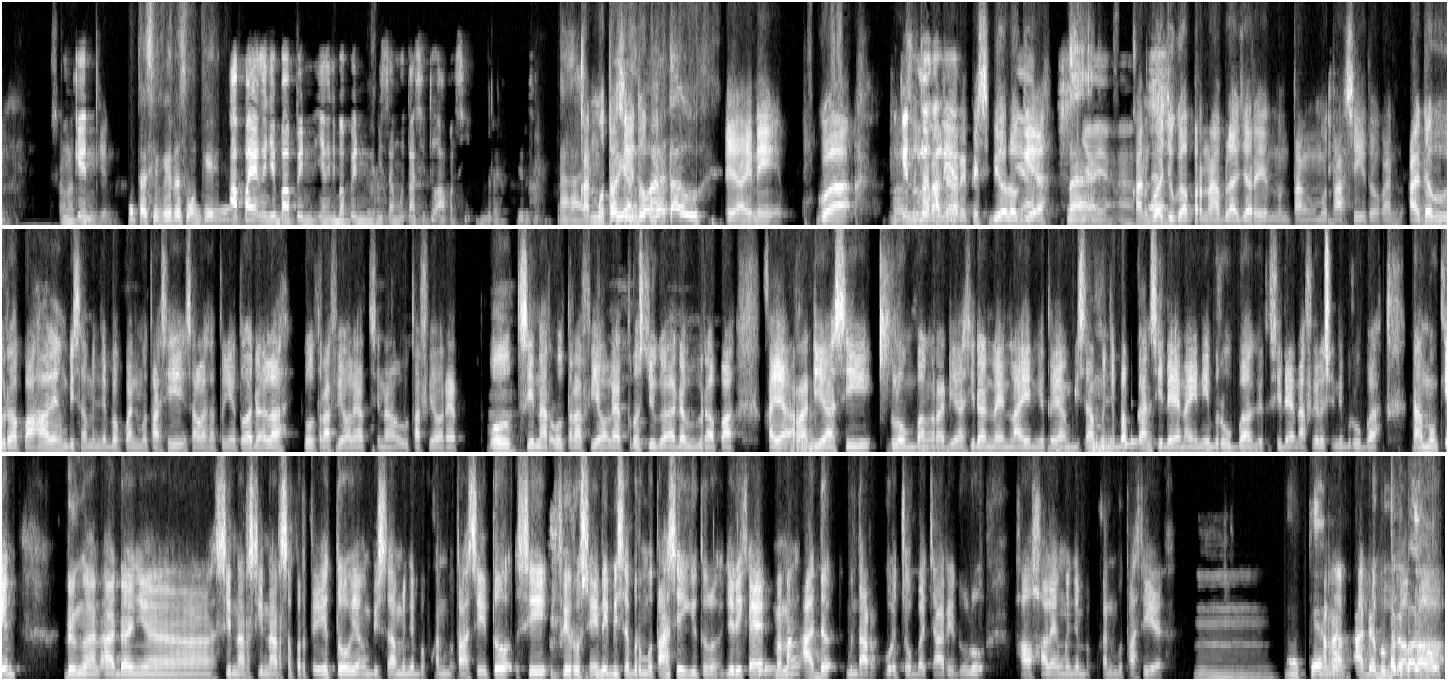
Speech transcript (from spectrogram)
Sangat Mungkin. mungkin Mutasi virus mungkin ya. apa yang nyebabin yang nyebabin bisa mutasi itu apa sih sebenarnya virus itu? Nah, Kan itu mutasi itu gua kan- tahu. ya ini gua Mungkin lu secara kali ya. biologi Iya. ya Nah, iya. ah. kan gue Nah. juga pernah belajarin tentang mutasi itu kan ada beberapa hal yang bisa menyebabkan mutasi salah satunya itu adalah ultraviolet sinar ultraviolet ul- sinar ultraviolet terus juga ada beberapa kayak radiasi gelombang radiasi dan lain-lain gitu yang bisa menyebabkan si DNA ini berubah gitu si DNA virus ini berubah nah mungkin dengan adanya sinar-sinar seperti itu yang bisa menyebabkan mutasi itu si virusnya ini bisa bermutasi gitu loh jadi kayak memang ada bentar gue coba cari dulu hal-hal yang menyebabkan mutasi ya Hmm, oke. karena ada beberapa kalau-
